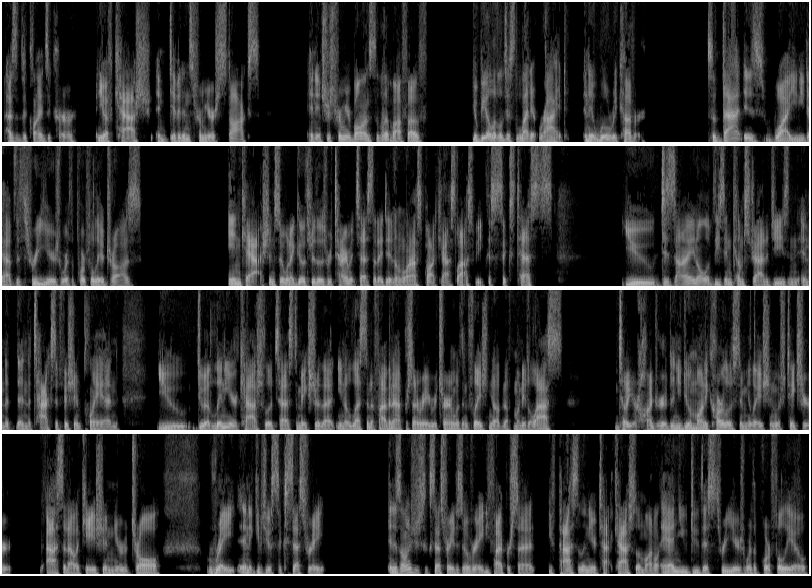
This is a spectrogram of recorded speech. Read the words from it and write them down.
as the declines occur and you have cash and dividends from your stocks and interest from your bonds to live off of, you'll be able to just let it ride and it will recover. So that is why you need to have the three years worth of portfolio draws in cash. And so when I go through those retirement tests that I did on the last podcast last week, the six tests, you design all of these income strategies and, and the, and the tax efficient plan you do a linear cash flow test to make sure that, you know, less than a five and a half percent rate of return with inflation, you'll have enough money to last until you're 100. Then you do a Monte Carlo simulation, which takes your asset allocation, your withdrawal rate, and it gives you a success rate. And as long as your success rate is over 85%, you've passed the linear ta- cash flow model, and you do this three years worth of portfolio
